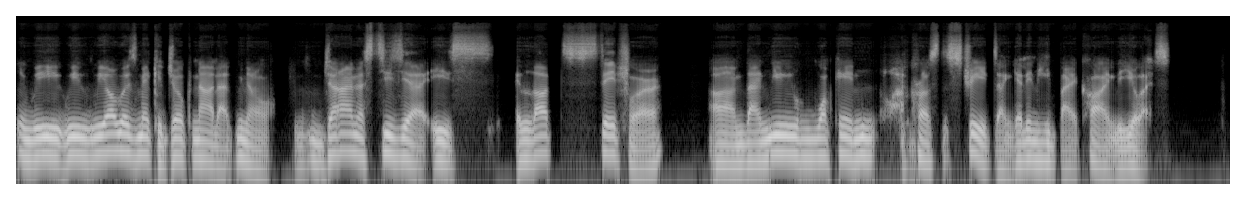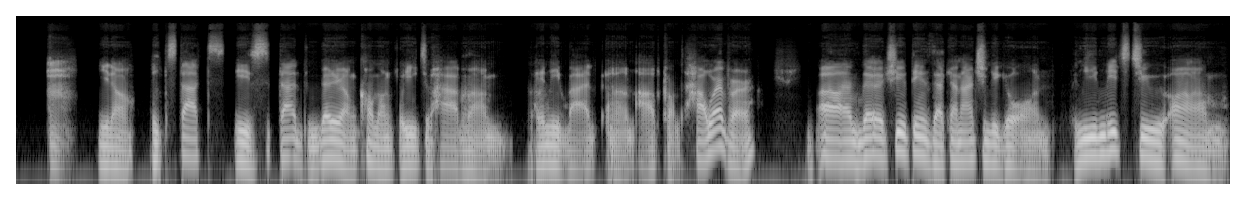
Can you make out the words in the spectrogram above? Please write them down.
we we we always make a joke now that you know general anesthesia is a lot safer um, than you walking across the street and getting hit by a car in the US. Mm. You know, it's that is that very uncommon for you to have um, any bad um, outcomes. However, uh, there are a few things that can actually go on. You need to um,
